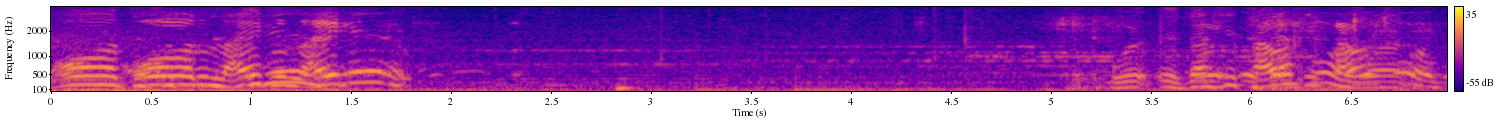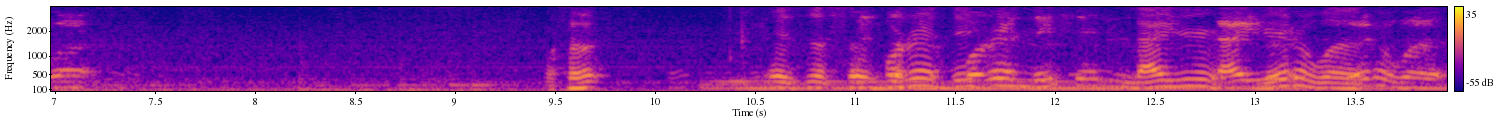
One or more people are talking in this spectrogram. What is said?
Oh, oh this is the lighter. What, is that your powerful or what? What's up? Is the supporter edition lighter good or what?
